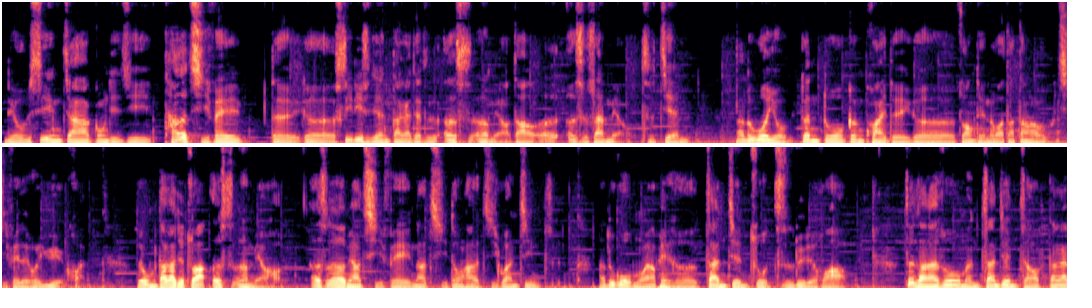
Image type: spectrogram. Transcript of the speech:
流星加攻击机，它的起飞的一个 CD 时间大概在是二十二秒到二二十三秒之间。那如果有更多更快的一个装填的话，它当然起飞的会越快。所以我们大概就抓二十二秒好了，二十二秒起飞，那启动它的机关静止。那如果我们要配合战舰做自律的话，正常来说，我们战舰只要大概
